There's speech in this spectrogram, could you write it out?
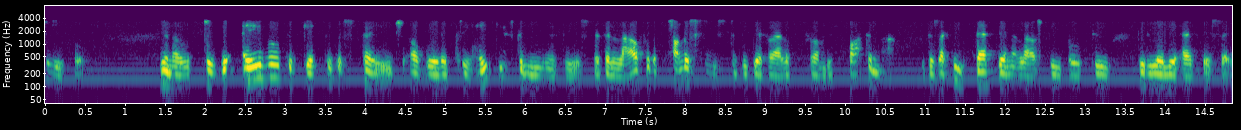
people you know, to be able to get to the stage of where they create these communities that allow for the policies to be developed from the bottom up, because I think that then allows people to, to really have their say.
